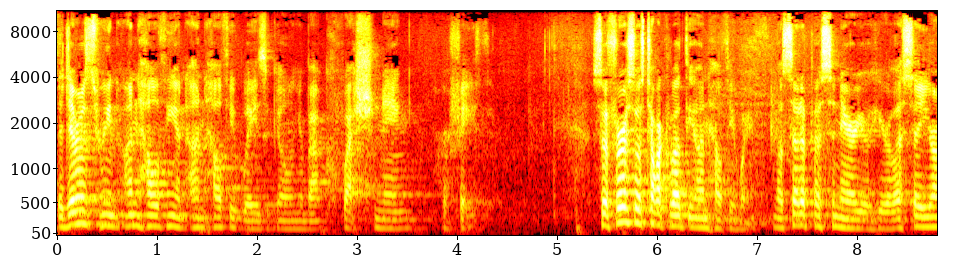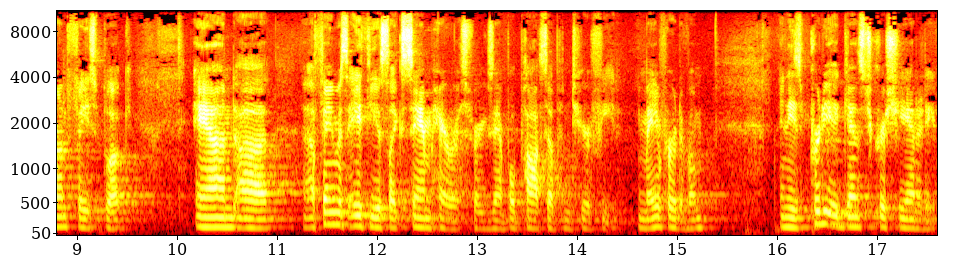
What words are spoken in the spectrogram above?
the difference between unhealthy and unhealthy ways of going about questioning our faith. So, first, let's talk about the unhealthy way. Let's set up a scenario here. Let's say you're on Facebook and uh, a famous atheist like Sam Harris, for example, pops up into your feed. You may have heard of him, and he's pretty against Christianity.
